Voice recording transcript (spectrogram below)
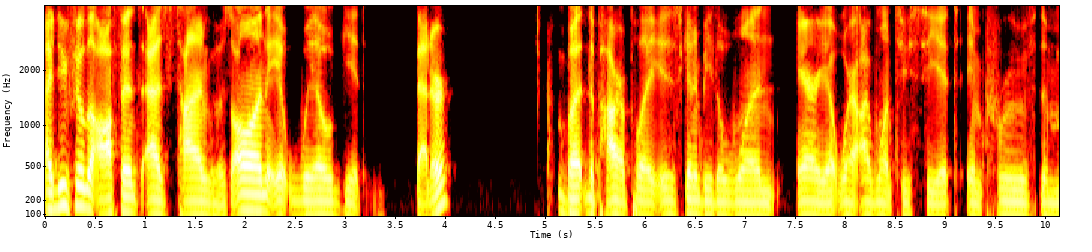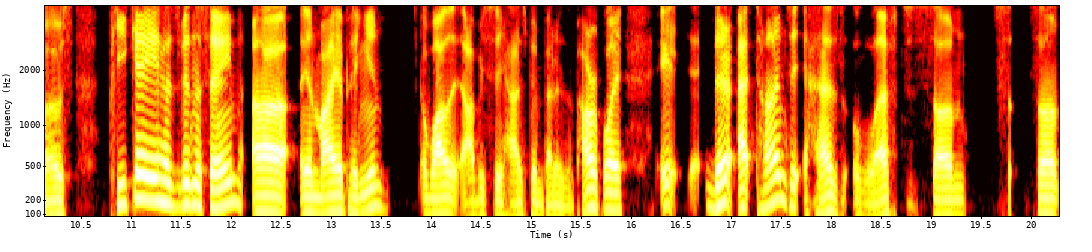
I do feel the offense as time goes on, it will get better. But the power play is going to be the one area where I want to see it improve the most. PK has been the same, uh, in my opinion while it obviously has been better than power play, it eh, there at times it has left some some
